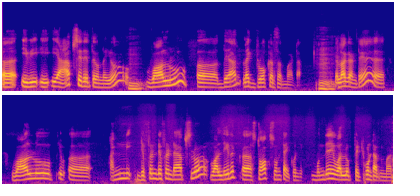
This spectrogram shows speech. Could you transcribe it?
ఆ, ఇవి ఈ- యాప్స్ ఏదైతే ఉన్నాయో. వాళ్ళు దే ఆర్ లైక్ బ్రోకర్స్ అన్నమాట మ్మ్. ఎలాగంటే వాళ్ళు అన్ని డిఫరెంట్ డిఫరెంట్ యాప్స్లో వాళ్ళ దగ్గర స్టాక్స్ ఉంటాయి కొన్ని ముందే వాళ్ళు పెట్టుకుంటారు అనమాట.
